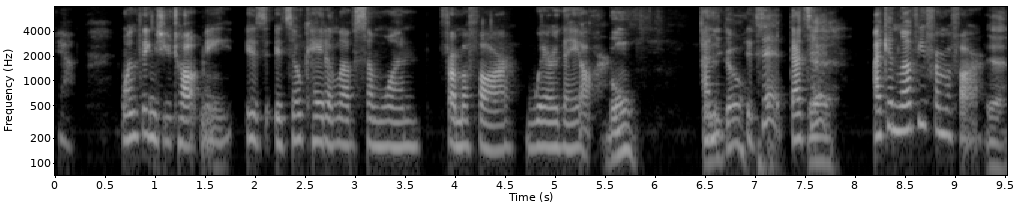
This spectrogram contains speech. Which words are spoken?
Yeah. One of the things you taught me is it's okay to love someone from afar where they are. Boom. There and you go. It's it. That's yeah. it. I can love you from afar. Yeah.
